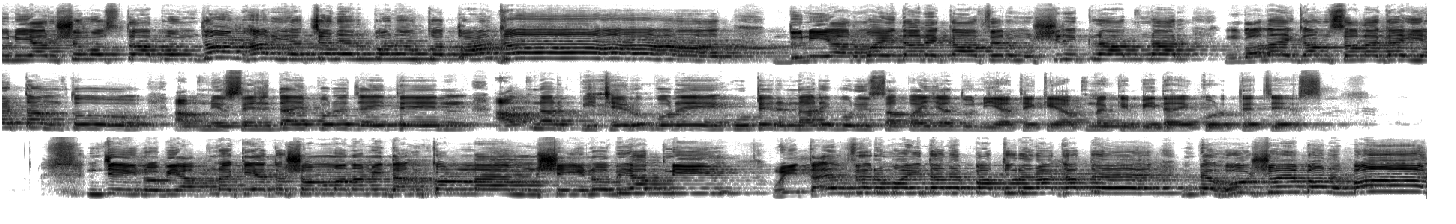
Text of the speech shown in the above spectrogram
দুনিয়ার সমস্ত আপন জন হারিয়েছেন, এরপরেও কত আঘাত? দুনিয়ার ময়দানে কাফের মুশরিকরা আপনার গলায় গামছা লাগাইয়া টানতো। আপনি সেজদায় পড়ে যাইতেন, আপনার পিঠের উপরে উটের নারী বুড়ি চাপাইয়া দুনিয়া থেকে আপনাকে বিদায় করতে চেয়েছে। যেই নবী আপনাকে এত সম্মান আমি দান করলাম, সেই নবী আপনি ওই তাইফের ময়দানে পাথরের আঘাতে বেহুশ হয়ে বারবার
